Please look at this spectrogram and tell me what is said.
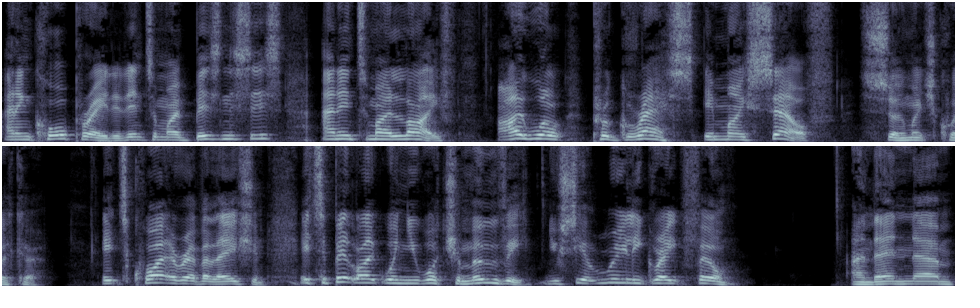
and incorporate it into my businesses and into my life, I will progress in myself so much quicker. It's quite a revelation. It's a bit like when you watch a movie, you see a really great film, and then um,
